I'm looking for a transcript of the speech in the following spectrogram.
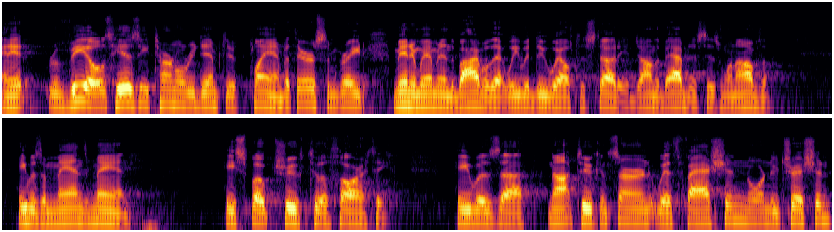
and it reveals his eternal redemptive plan. But there are some great men and women in the Bible that we would do well to study, and John the Baptist is one of them. He was a man's man, he spoke truth to authority. He was uh, not too concerned with fashion nor nutrition.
